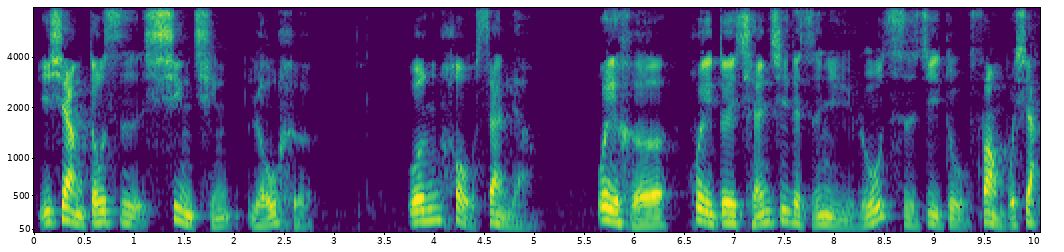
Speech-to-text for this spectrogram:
一向都是性情柔和、温厚善良，为何会对前妻的子女如此嫉妒、放不下，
